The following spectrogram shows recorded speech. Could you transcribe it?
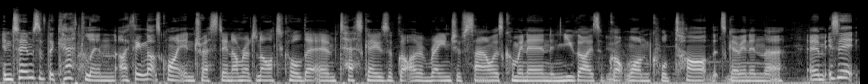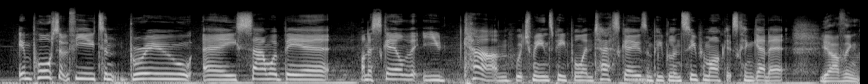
In terms of the kettling, I think that's quite interesting. I read an article that um, Tesco's have got a range of sours coming in, and you guys have got one called Tart that's going in there. Um, is it important for you to brew a sour beer on a scale that you can, which means people in Tesco's and people in supermarkets can get it? Yeah, I think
